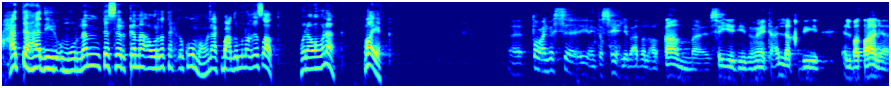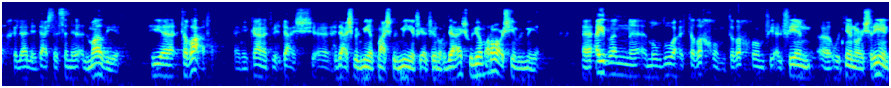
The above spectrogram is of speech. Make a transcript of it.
حتى هذه الأمور لم تسر كما أوردتها الحكومة. هناك بعض المنغصات هنا وهناك. رأيك؟ طبعا بس يعني تصحيح لبعض الأرقام سيدي بما يتعلق بالبطالة خلال 11 سنة الماضية هي تضاعفت. يعني كانت ب 11 11% 12% في 2011 واليوم 24% أيضا موضوع التضخم التضخم في 2022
